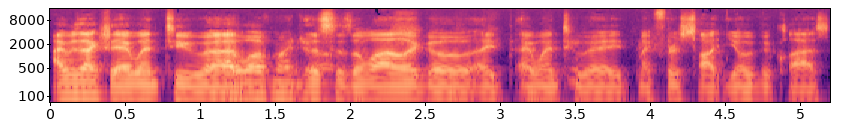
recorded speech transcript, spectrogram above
I was actually I went to uh, I love my job. This is a while ago. I, I went to a my first hot yoga class,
